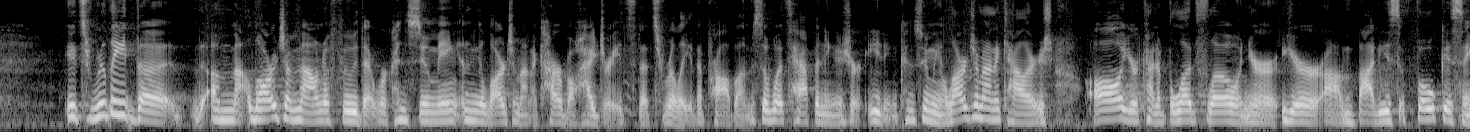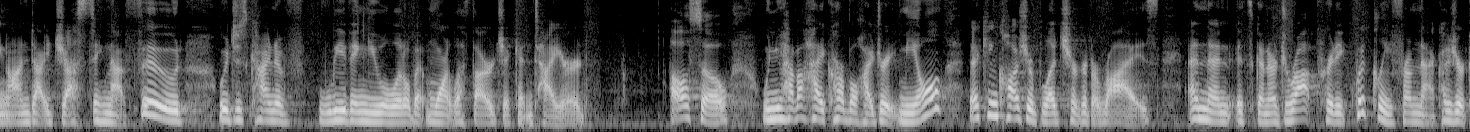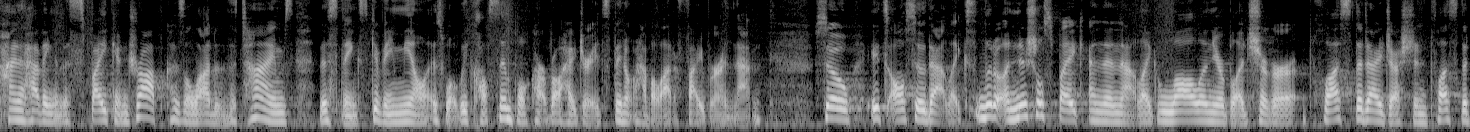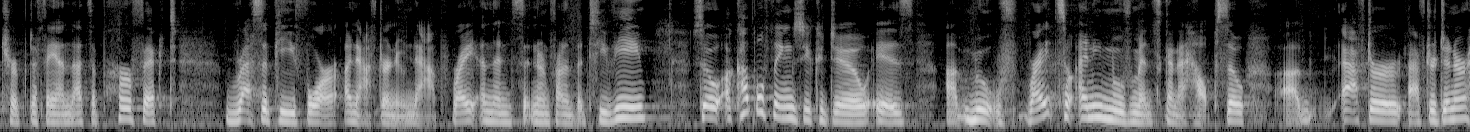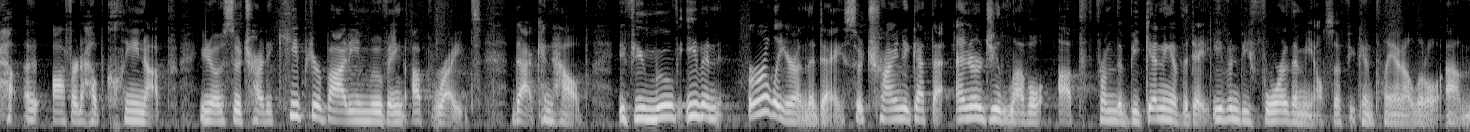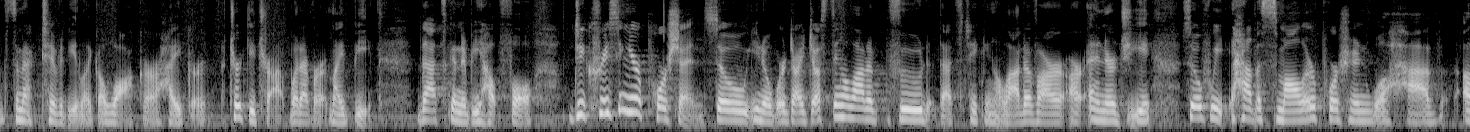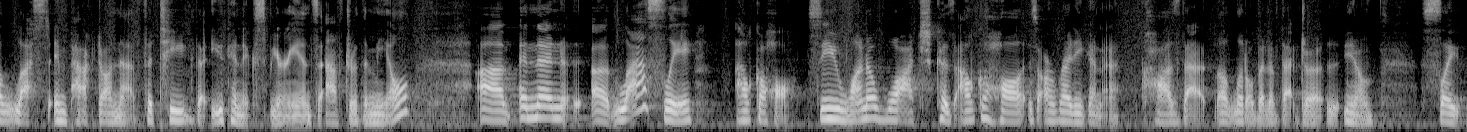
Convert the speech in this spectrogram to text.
it's really the, the large amount of food that we're consuming and the large amount of carbohydrates that's really the problem. So what's happening is you're eating, consuming a large amount of calories, all your kind of blood flow and your your um, body's focusing on digesting that food, which is kind of leaving you a little bit more lethargic and tired. Also, when you have a high carbohydrate meal, that can cause your blood sugar to rise. And then it's gonna drop pretty quickly from that because you're kind of having the spike and drop because a lot of the times this Thanksgiving meal is what we call simple carbohydrates. They don't have a lot of fiber in them. So it's also that like little initial spike and then that like lull in your blood sugar plus the digestion plus the tryptophan. That's a perfect recipe for an afternoon nap, right? And then sitting in front of the TV so a couple things you could do is uh, move, right? So any movement's going to help. So uh, after after dinner, uh, offer to help clean up. You know, so try to keep your body moving upright. That can help. If you move even earlier in the day, so trying to get that energy level up from the beginning of the day, even before the meal. So if you can plan a little um, some activity like a walk or a hike or a turkey trot, whatever it might be that's going to be helpful. Decreasing your portion. So, you know, we're digesting a lot of food, that's taking a lot of our, our energy. So, if we have a smaller portion, we'll have a less impact on that fatigue that you can experience after the meal. Um, and then, uh, lastly, alcohol. So, you want to watch because alcohol is already going to cause that a little bit of that, you know slight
